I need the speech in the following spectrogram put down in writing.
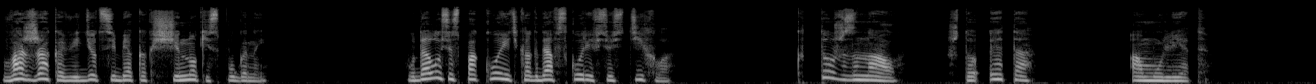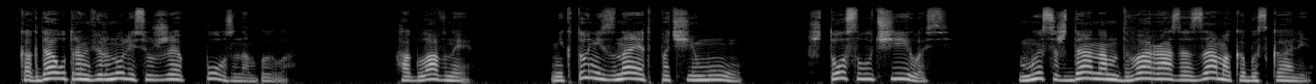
вожака ведет себя, как щенок испуганный. Удалось успокоить, когда вскоре все стихло. Кто ж знал, что это амулет? Когда утром вернулись, уже поздно было. А главное, никто не знает почему. Что случилось? Мы с Жданом два раза замок обыскали,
